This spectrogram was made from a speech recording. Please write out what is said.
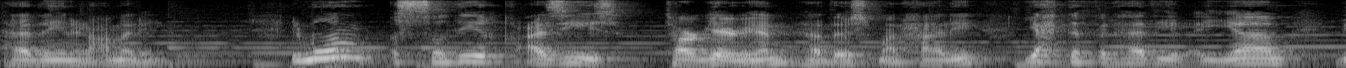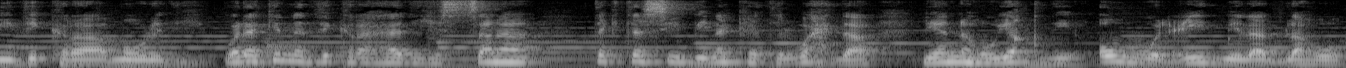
هذين العملين. المهم الصديق عزيز تارجيريان هذا اسمه الحالي يحتفل هذه الأيام بذكرى مولده. ولكن الذكرى هذه السنة تكتسي بنكهة الوحدة لأنه يقضي أول عيد ميلاد له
